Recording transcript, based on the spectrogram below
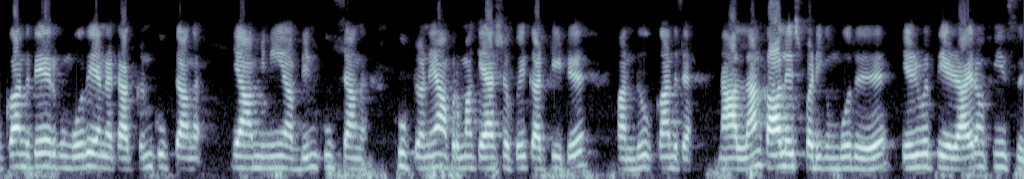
உட்காந்துட்டே இருக்கும்போது என்னை டக்குன்னு கூப்பிட்டாங்க. யாமினி அப்படின்னு கூப்பிட்டாங்க. கூப்பிட்டோன்னே அப்புறமா கேஷை போய் கட்டிட்டு வந்து உட்காந்துட்டேன் நான்லாம் காலேஜ் படிக்கும்போது எழுபத்தி ஏழாயிரம் ஃபீஸு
